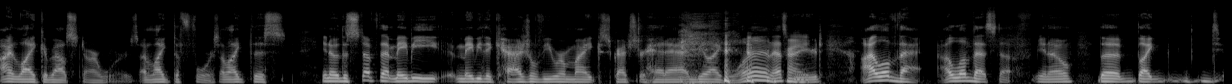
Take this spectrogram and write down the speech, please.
I like about Star Wars. I like the Force. I like this, you know, the stuff that maybe maybe the casual viewer might scratch their head at and be like, "What? That's Right. weird." I love that. I love that stuff. You know, the like d-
